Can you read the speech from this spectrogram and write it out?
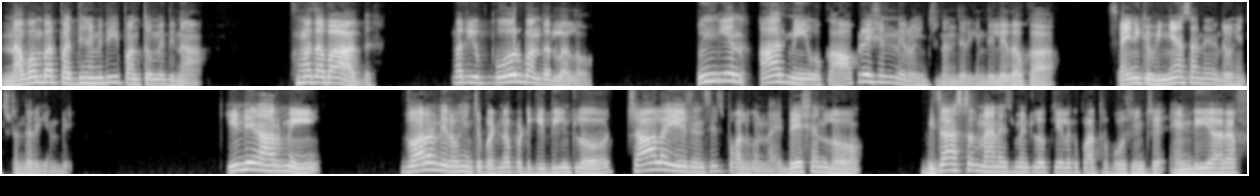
నవంబర్ పద్దెనిమిది పంతొమ్మిదిన అహ్మదాబాద్ మరియు పోర్బందర్లలో ఇండియన్ ఆర్మీ ఒక ఆపరేషన్ నిర్వహించడం జరిగింది. లేదా ఒక సైనిక విన్యాసాన్ని నిర్వహించడం జరిగింది. ఇండియన్ ఆర్మీ ద్వారా నిర్వహించబడినప్పటికీ దీంట్లో చాలా ఏజెన్సీస్ పాల్గొన్నాయి. దేశంలో డిజాస్టర్ మేనేజ్మెంట్లో కీలక పాత్ర పోషించే NDRF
